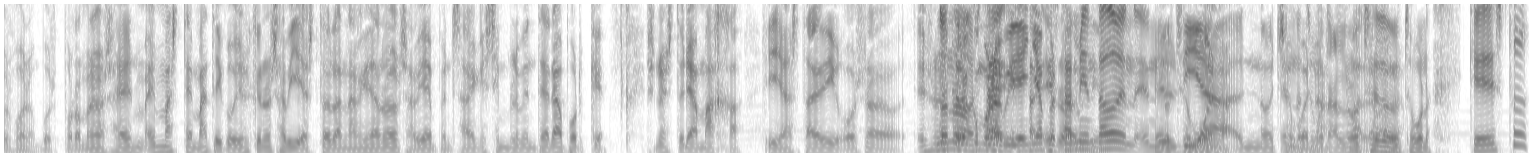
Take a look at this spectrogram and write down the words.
Pues bueno, pues por lo menos es, es más temático. Yo es que no sabía esto de la Navidad, no lo sabía. Pensaba que simplemente era porque es una historia maja. Y ya está, digo. Es una, es una historia como está, navideña, está- pero está ambientado en, en el Nochebuena. Nochebuena. Nochebuena, la Vale, noche de. Nochebuena. Que esto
